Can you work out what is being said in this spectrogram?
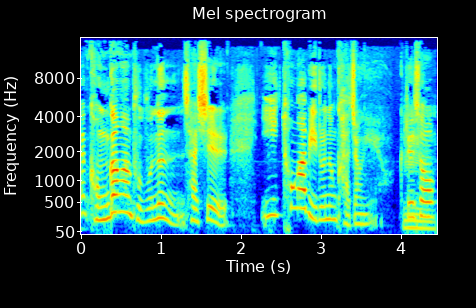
그러니까 건강한 부부는 사실 이 통합이 이루는 과정이에요. 그래서 음.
